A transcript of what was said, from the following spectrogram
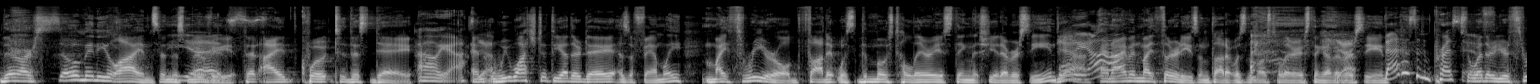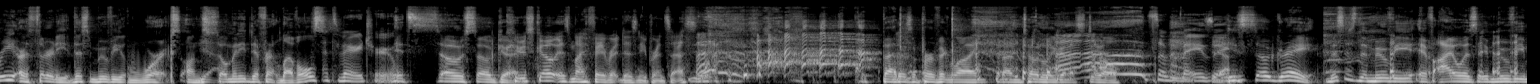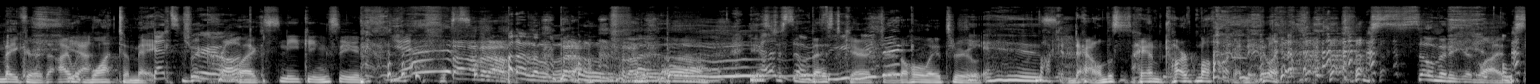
There are so many lines in this movie that I quote to this day. oh yeah. And Yeah. we watched it the other day as a family. My three year old thought it was the most hilarious thing that she had ever seen. Yeah. Well, yeah. And I'm in my 30s and thought it was the most hilarious thing I've Yeah. ever seen. that is impressive. so whether you're three or 30, this movie works on so many different levels. That's very true. it's so, so good. Kuzco is my favorite Disney princess. That is a perfect line that I'm totally going to ah, steal. That's amazing. He's so great. This is the movie if I was a movie maker that I would Yeah. want to make. That's The true. Kronk Like- sneaking scene. yes. He's Yes, just the best character music. the whole way through. He is. Knock it down. This is hand carved mahogany. Like, so many good lines.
